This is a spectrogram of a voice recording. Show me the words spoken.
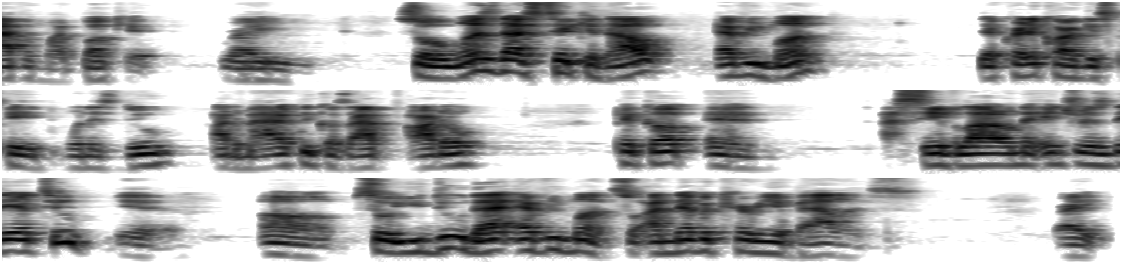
have in my bucket, right? Mm. So once that's taken out every month, the credit card gets paid when it's due automatically because I have auto pickup and I save a lot on the interest there too. Yeah. Um, so you do that every month. So I never carry a balance, right?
